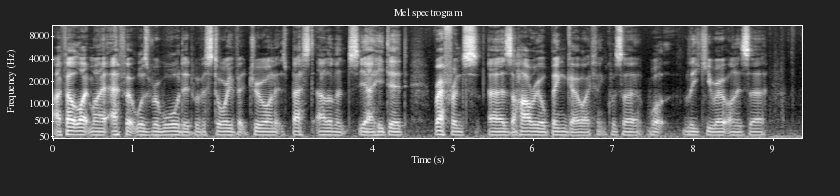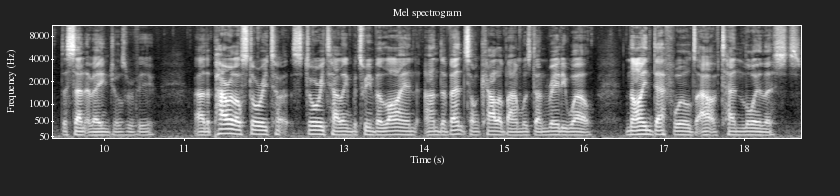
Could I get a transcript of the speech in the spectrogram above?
I felt like my effort was rewarded with a story that drew on its best elements. Yeah, he did reference uh, Zahariel Bingo. I think was uh, what Leaky wrote on his uh, Descent of Angels review. Uh, the parallel story t- storytelling between the Lion and events on Caliban was done really well nine Death Worlds out of ten loyalists.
